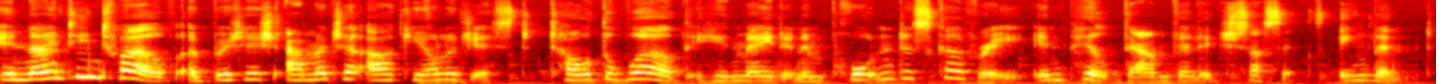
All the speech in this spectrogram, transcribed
In 1912, a British amateur archaeologist told the world that he had made an important discovery in Piltdown village, Sussex, England.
